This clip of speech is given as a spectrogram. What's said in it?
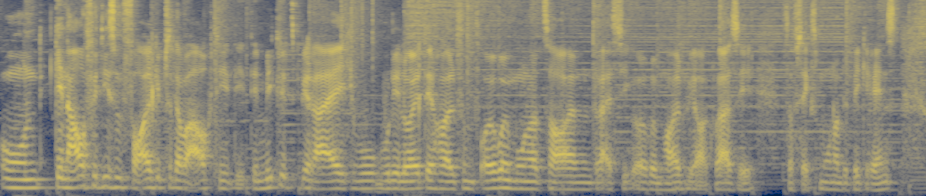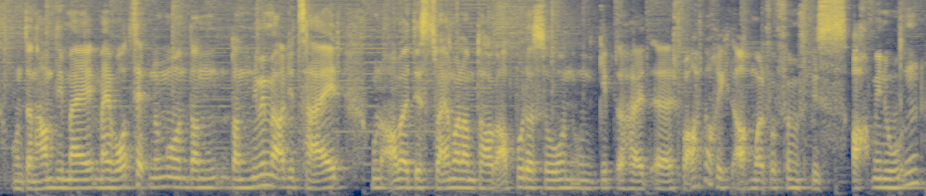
Und genau für diesen Fall gibt es halt aber auch die, die, den Mitgliedsbereich, wo, wo die Leute halt 5 Euro im Monat zahlen, 30 Euro im Halbjahr quasi, ist auf sechs Monate begrenzt. Und dann haben die meine, meine WhatsApp-Nummer und dann, dann nehme ich mir auch die Zeit und arbeite das zweimal am Tag ab oder so und, und gebe da halt äh, Sprachnachricht auch mal von 5 bis 8 Minuten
